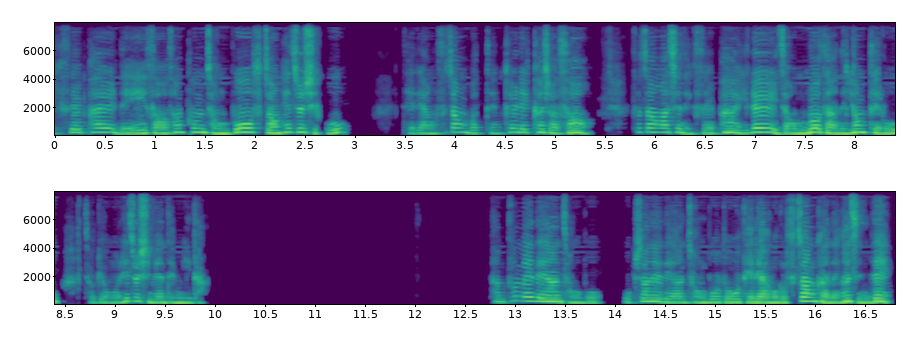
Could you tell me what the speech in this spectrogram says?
엑셀 파일 내에서 상품 정보 수정해 주시고 대량 수정 버튼 클릭하셔서 수정하신 엑셀 파일을 이제 업로드하는 형태로 적용을 해 주시면 됩니다. 단품에 대한 정보, 옵션에 대한 정보도 대량으로 수정 가능하신데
